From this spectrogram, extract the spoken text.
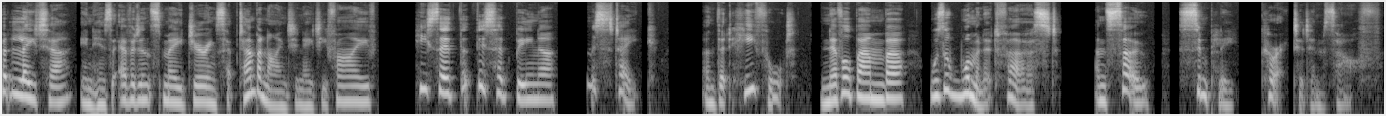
but later, in his evidence made during September 1985, he said that this had been a mistake and that he thought Neville Bamber was a woman at first, and so simply corrected himself.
